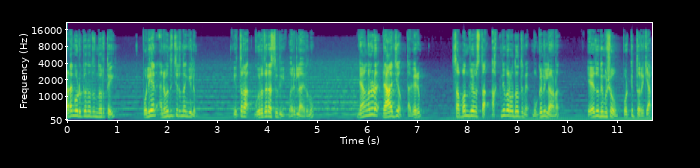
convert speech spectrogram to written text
കടം കൊടുക്കുന്നത് നിർത്തി പൊളിയാൻ അനുവദിച്ചിരുന്നെങ്കിലും ഇത്ര ഗുരുതര സ്ഥിതി വരില്ലായിരുന്നു. ഞങ്ങളുടെ രാജ്യം തകരും. സമ്പദ് വ്യവസ്ഥ അഗ്നിപർവതത്തിന് മുകളിലാണ്. ഏതു നിമിഷവും പൊട്ടിത്തെറിക്കാം.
